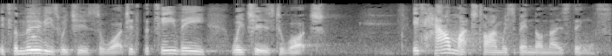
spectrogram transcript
It's the movies we choose to watch. It's the TV we choose to watch. It's how much time we spend on those things.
